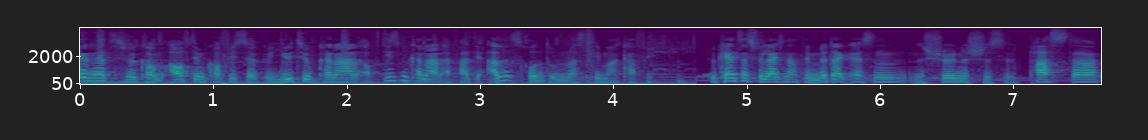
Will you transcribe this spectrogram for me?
Hi und herzlich willkommen auf dem Coffee Circle YouTube-Kanal. Auf diesem Kanal erfahrt ihr alles rund um das Thema Kaffee. Du kennst das vielleicht nach dem Mittagessen, eine schöne Schüssel Pasta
